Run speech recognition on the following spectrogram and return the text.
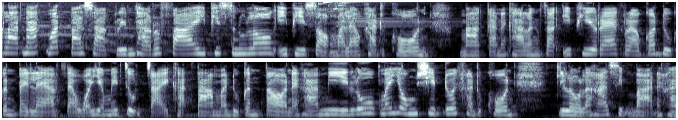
ตลาดนัดวัดปราสาทริมทางรถไฟ พิษณุโลก EP 2 มาแล้วค่ะทุกคน มากันนะคะ หลังจาก EP แรกเราก็ดูกันไปแล้ว แต่ว่ายังไม่จุใจค่ะตามมาดูกันต่อนะคะ มีลูกมะยงชิดด้วยค่ะทุกคน กิโลละ 50 บาทนะคะ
